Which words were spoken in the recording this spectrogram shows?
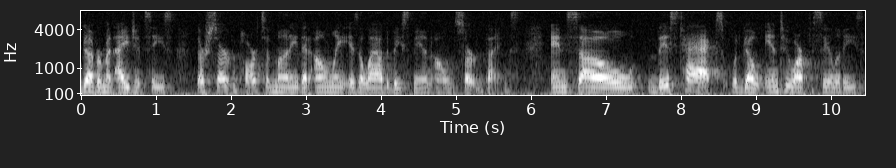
government agencies, there are certain parts of money that only is allowed to be spent on certain things. And so this tax would go into our facilities.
